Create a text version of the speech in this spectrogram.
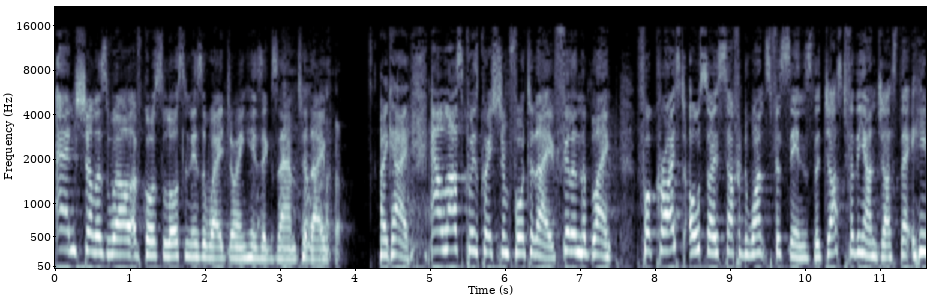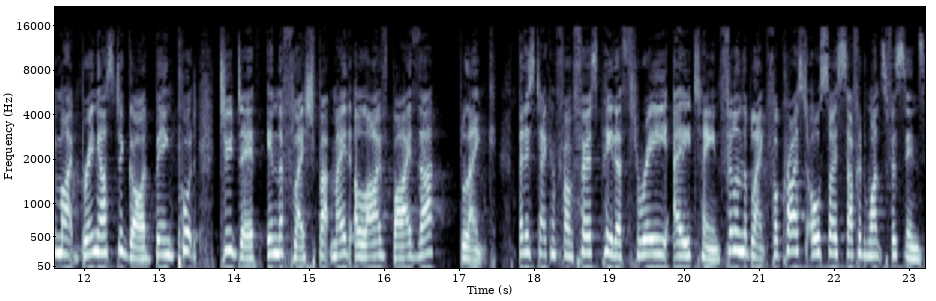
and Shell as well. Of course, Lawson is away doing his exam today. Okay, our last quiz question for today. Fill in the blank. For Christ also suffered once for sins, the just for the unjust, that he might bring us to God, being put to death in the flesh, but made alive by the blank. That is taken from 1 Peter 3:18. Fill in the blank. For Christ also suffered once for sins,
